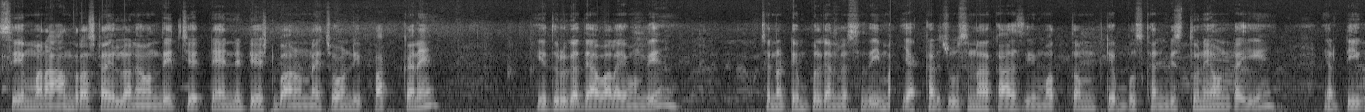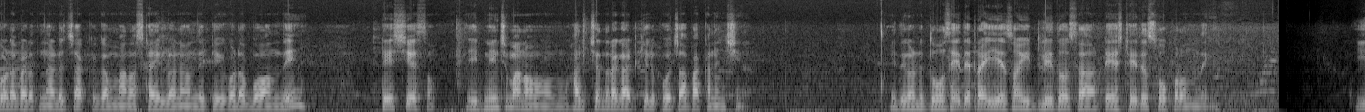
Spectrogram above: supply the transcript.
సేమ్ మన ఆంధ్ర స్టైల్లోనే ఉంది. చట్నీ అన్ని టేస్ట్ బాగానే ఉన్నాయి. చూడండి పక్కనే ఎదురుగా దేవాలయం ఉంది. చిన్న టెంపుల్ కనిపిస్తుంది. ఎక్కడ చూసినా కాశీ మొత్తం టెంపుల్స్ కనిపిస్తూనే ఉంటాయి. టీ కూడా పెడుతున్నాడు. చక్కగా మన స్టైల్లోనే ఉంది. టీ కూడా బాగుంది. టేస్ట్ చేసాం. ఇటు నుంచి మనం హరిశ్చంద్ర ఘాట్కి వెళ్ళిపోవచ్చు ఆ పక్క నుంచి. ఇదిగోండి దోశ అయితే ట్రై చేసాం. ఇడ్లీ దోశ టేస్ట్ అయితే సూపర్ ఉంది. ఈ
